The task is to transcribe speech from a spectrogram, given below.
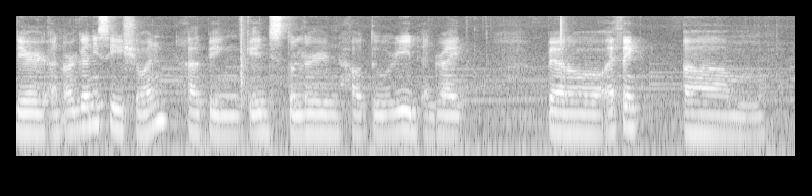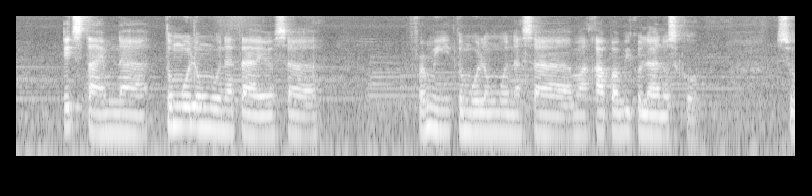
They're an organization helping kids to learn how to read and write. Pero I think um, it's time na tumulong muna tayo sa for me, tumulong muna sa mga kapwa Bicolanos ko So,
